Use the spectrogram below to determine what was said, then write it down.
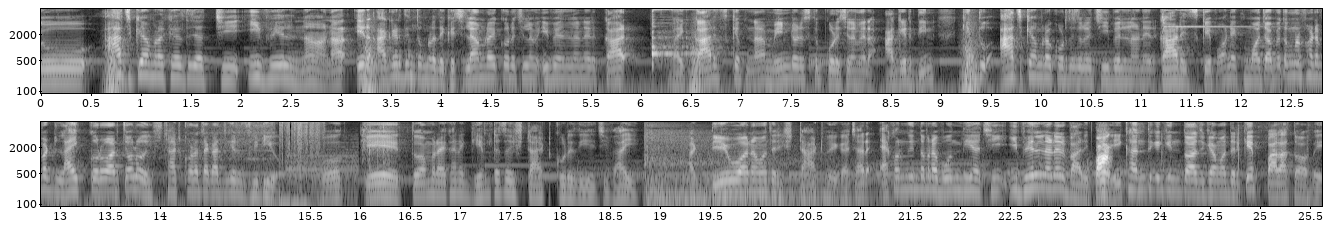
তো আজকে আমরা খেলতে যাচ্ছি ইভেল নান আর এর আগের দিন তোমরা দেখেছিলে আমরা করেছিলাম ইভেল নানের কার, ভাই, কার স্কেপ না মেইন ডোর স্কেপ করেছিলাম এর আগের দিন। কিন্তু আজকে আমরা করতে চলেছি ইভেল নানের কার স্কেপ অনেক মজা হবে, তোমরা ফাটাফাট লাইক করো, আর চলো স্টার্ট করা যাক আজকের ভিডিও ওকে তো আমরা এখানে গেমটা তো স্টার্ট করে দিয়েছি, ভাই। আর ডে ওয়ান আমাদের স্টার্ট হয়ে গেছে। আর এখন কিন্তু আমরা বন্দি আছি ইভেল নানের বাড়িতে। এখান থেকে কিন্তু আজকে আমাদেরকে পালাতে হবে।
